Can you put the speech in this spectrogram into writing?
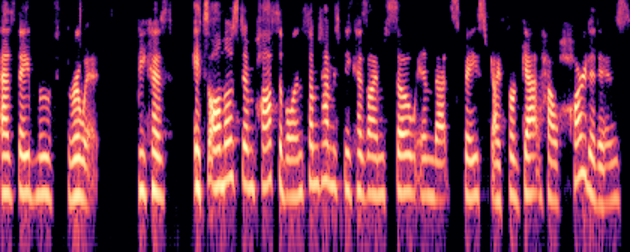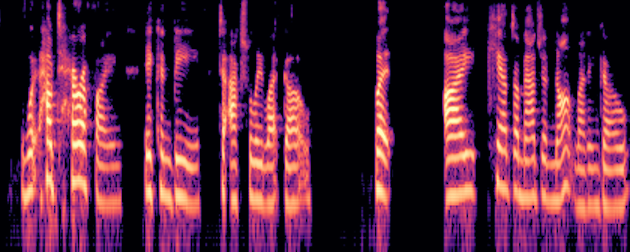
as they move through it because it's almost impossible. And sometimes because I'm so in that space, I forget how hard it is, what, how terrifying it can be to actually let go. But I can't imagine not letting go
